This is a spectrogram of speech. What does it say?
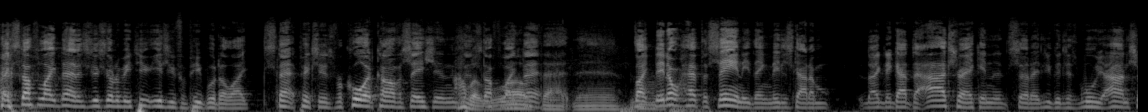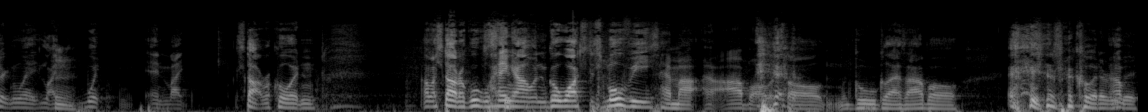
like stuff like that is just going to be too easy for people to like snap pictures, record conversations, I and stuff love like that. that, man. Like they don't have to say anything. They just got to like they got the eye tracking so that you could just move your eye in a certain way, like Mm. and like start recording. I'm gonna start a Google Hangout and go watch this movie. Just have my eyeball installed, Google Glass eyeball. Record I'm, everything.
